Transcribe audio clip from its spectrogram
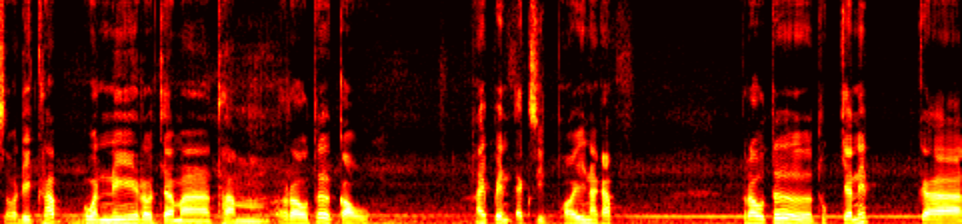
สวัสดีครับ วันนี้เราจะมาทำเราเตอร์เก่า ให้เป็น exit point นะครับเราเตอร์ทุกชนิดการ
